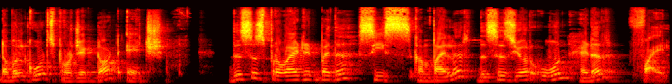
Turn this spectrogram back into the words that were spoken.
double quotes project.h. This is provided by the C compiler. This is your own header file.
